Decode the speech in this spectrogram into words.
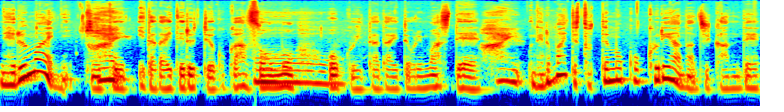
寝る前に聞いていただいてるっていうご感想も多くいただいておりまして、はい、寝る前ってとってもこうクリアな時間で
